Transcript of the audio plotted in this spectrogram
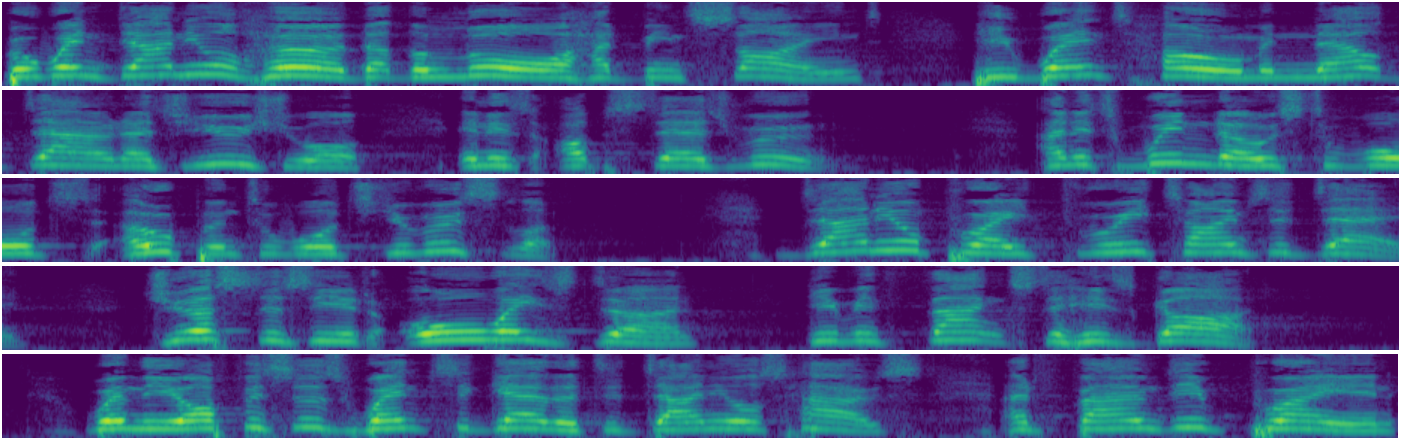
But when Daniel heard that the law had been signed, he went home and knelt down as usual in his upstairs room, and its windows towards, open towards Jerusalem. Daniel prayed three times a day, just as he had always done, giving thanks to his God when the officers went together to Daniel's house and found him praying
